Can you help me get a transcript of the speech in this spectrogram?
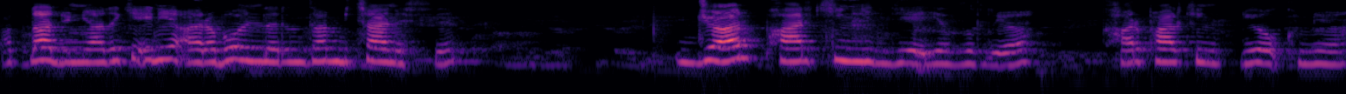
Hatta dünyadaki en iyi araba oyunlarından bir tanesi. Car Parking diye yazılıyor. Car Parking diye okunuyor.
